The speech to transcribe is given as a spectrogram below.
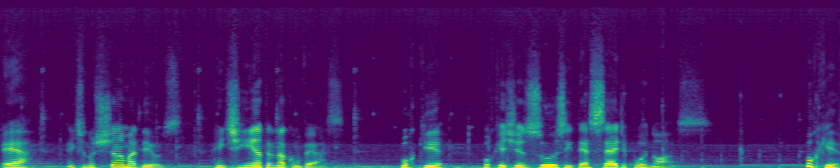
É, a gente não chama Deus, a gente entra na conversa. Por quê? Porque Jesus intercede por nós. Por quê?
